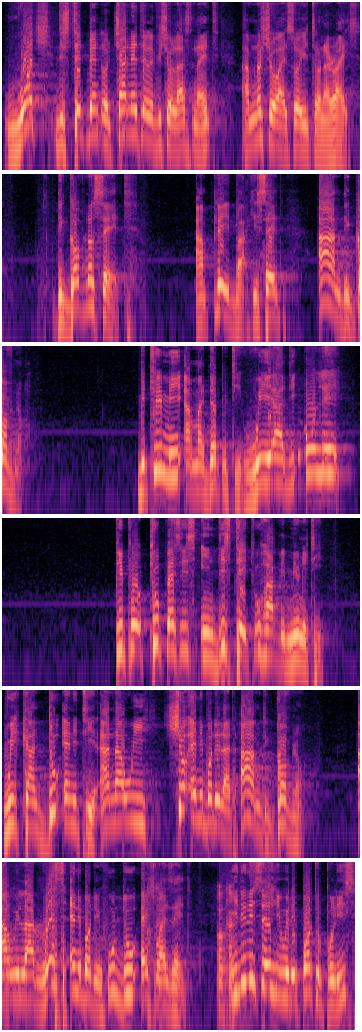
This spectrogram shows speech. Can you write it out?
Watch the statement on Channel Television last night. I'm not sure I saw it on Arise. The governor said, and play it back, he said, I'm the governor. Between me and my deputy, we are the only people, two persons in this state who have immunity. We can do anything. And now we show anybody that I'm the governor. I will arrest anybody who do X, Y, Z. Okay. He didn't say he will report to police,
